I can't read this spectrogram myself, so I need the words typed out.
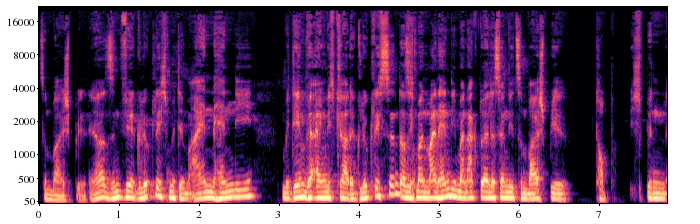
zum Beispiel. Ja, sind wir glücklich mit dem einen Handy, mit dem wir eigentlich gerade glücklich sind. Also ich meine, mein Handy, mein aktuelles Handy zum Beispiel, top. Ich bin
